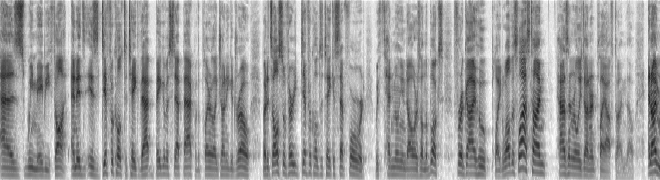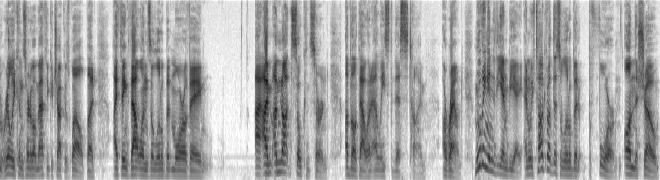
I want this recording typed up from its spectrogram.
as we maybe thought. And it is difficult to take that big of a step back with a player like johnny gaudreau but it's also very difficult to take a step forward with $10 million on the books for a guy who played well this last time hasn't really done it in playoff time though. And i'm really concerned about matthew tkachuk as well but i think that one's a little bit more of a I, I'm, I'm not so concerned about that one at least this time around. Moving into the NBA, and we've talked about this a little bit before on the show,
